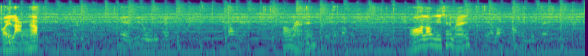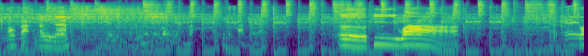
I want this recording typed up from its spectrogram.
ถอยหลังครับเนี่ยพี่ดูลึกไหม ร่องเนี่ยล่องไหน เนี่ยร่องเนี่ยอ๋อล่องนี้ใช่ไหมเนี่ยร่องร่องนี้ลึกไหมล่องสะล่องนี้นะ เนี่ยลึกถึงนั้นเนี่ยร่องเนี้ยผมว่าที่มันปั่นไว้อะเออ พี่ว่า อันนี้ก็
